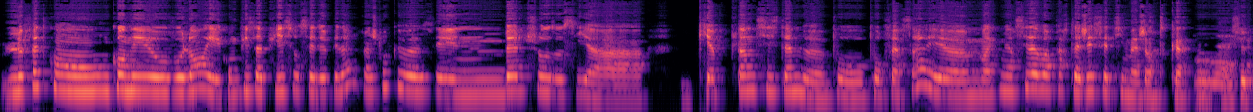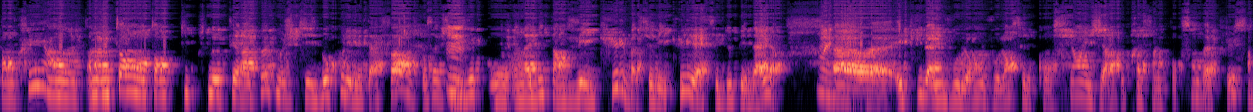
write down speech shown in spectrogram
le fait qu'on qu'on est au volant et qu'on puisse appuyer sur ces deux pédales, je trouve que c'est une belle chose aussi à, qu'il y a plein de systèmes pour, pour faire ça. Et euh, merci d'avoir partagé cette image en tout cas. Je t'en prie. Hein. En même temps, en tant qu'hypnothérapeute, moi j'utilise beaucoup les métaphores. C'est pour ça que je mm. disais qu'on habite un véhicule. Bah, ce véhicule, il a ses deux pédales. Euh, et puis là, le volant. Le volant, c'est le conscient. Il gère à peu près 5%, pas plus. Hein.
